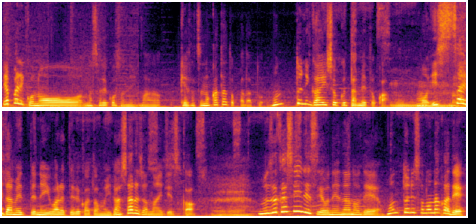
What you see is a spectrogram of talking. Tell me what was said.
やっぱりこの、まあ、それこそね、まあ、警察の方とかだと本当に外食ダメとか、うん。もう一切ダメってね言われてる方もいらっしゃるじゃないですか。ね。難しいですよね。なので本当にその中で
